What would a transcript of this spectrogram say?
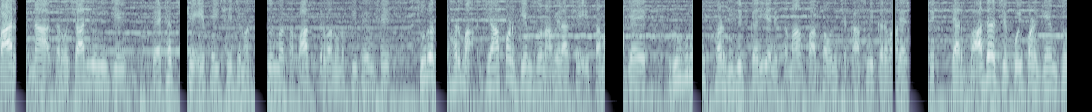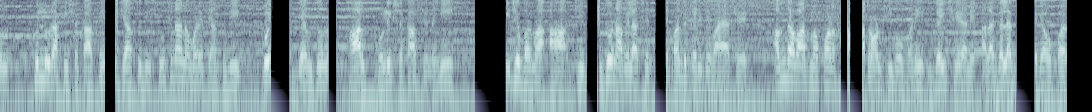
ફાયરના કર્મચારીઓની જે બેઠક છે એ થઈ છે, જેમાં ઝોનમાં તપાસ કરવાનું નક્કી થયું છે. સુરતભરમાં જ્યાં પણ ગેમ ઝોન આવેલા છે, એ તમામ જગ્યાએ રૂબરૂ સ્થળ વિઝિટ કરી અને તમામ પાસાઓની ચકાસણી રહેશે ત્યારબાદ જ કોઈ પણ ગેમ ઝોન ખુલ્લું રાખી શકાશે. જ્યાં સુધી સૂચના ન મળે, ત્યાં સુધી કોઈ ગેમ ઝોન હાલ ખોલી શકાશે નહીં. રાજ્યભરમાં આ જે ગેમ ઝોન આવેલા છે, તે બંધ કરી દેવાયા છે. અમદાવાદમાં પણ ત્રણ ટીમો બની ગઈ છે અને અલગ અલગ જગ્યા ઉપર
